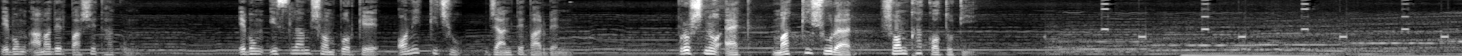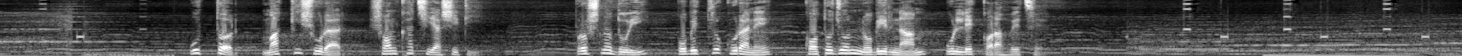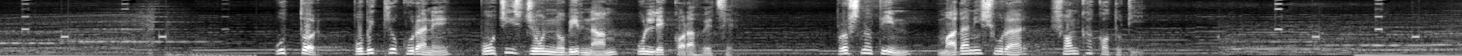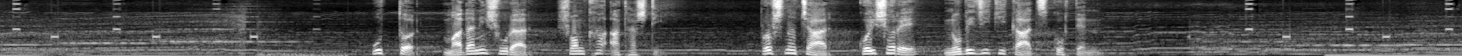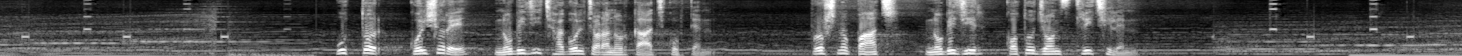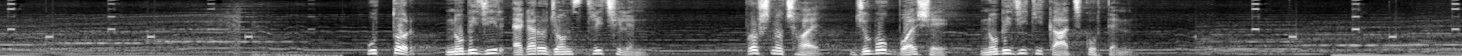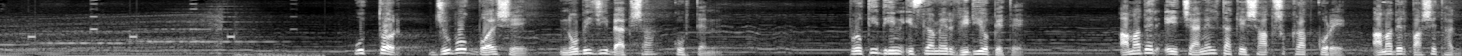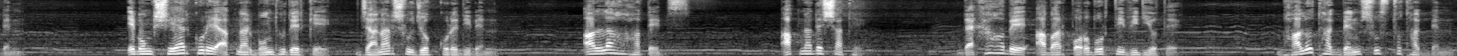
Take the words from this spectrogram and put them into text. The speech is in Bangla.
এবং আমাদের পাশে থাকুন। এবং ইসলাম সম্পর্কে অনেক কিছু জানতে পারবেন। প্রশ্ন এক, মাক্কি সুরার সংখ্যা কতটি? উত্তর, মাক্কি সুরার সংখ্যা ছিয়াশিটি। প্রশ্ন দুই, পবিত্র কুরআনে কতজন নবীর নাম উল্লেখ করা হয়েছে? উত্তর, পবিত্র কুরআনে পঁচিশ জন নবীর নাম উল্লেখ করা হয়েছে। প্রশ্ন তিন, মাদানী সুরার সংখ্যা কতটি? উত্তর, মাদানী সুরার সংখ্যা আঠাশটি। প্রশ্ন চার, কৈশোরে নবীজি কি কাজ করতেন? উত্তর কৈশোরে নবীজি ছাগল চড়ানোর কাজ করতেন। প্রশ্ন পাঁচ, নবীজির কতজন স্ত্রী ছিলেন? উত্তর, নবীজির এগারো জন স্ত্রী ছিলেন। প্রশ্ন ছয়, যুবক বয়সে নবীজি কি কাজ করতেন? উত্তর, যুবক বয়সে নবীজি ব্যবসা করতেন। প্রতিদিন ইসলামের ভিডিও পেতে। আমাদের এই চ্যানেলটাকে সাবস্ক্রাইব করে আমাদের পাশে থাকবেন এবং শেয়ার করে আপনার বন্ধুদেরকে জানার সুযোগ করে দিবেন। আল্লাহ হাফেজ। আপনাদের সাথে। দেখা হবে আবার পরবর্তী ভিডিওতে। ভালো থাকবেন, সুস্থ থাকবেন।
